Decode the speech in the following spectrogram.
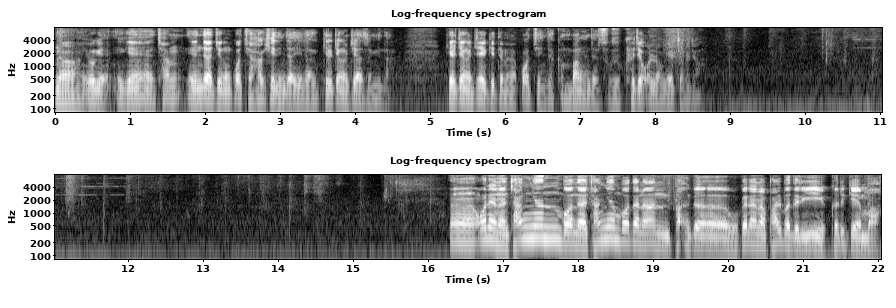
아, 요게 이게 참 이제 지금 꽃이 확실히 이제 이라 결정을 지었습니다. 결정을 지었기 때문에 꽃이 이제 금방 이제 쑥쑥 커져 올라오겠죠, 그죠? 어, 올해는 작년보다 작년보다는 바, 그 우크라이나 발버들이 그렇게 막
